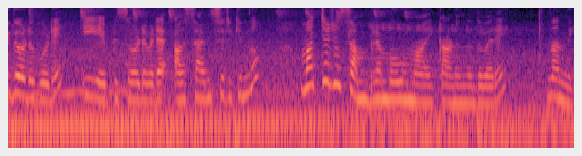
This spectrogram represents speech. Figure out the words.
ഇതോടുകൂടി ഈ എപ്പിസോഡ് ഇവിടെ അവസാനിച്ചിരിക്കുന്നു. മറ്റൊരു സംരംഭവുമായി കാണുന്നതുവരെ നന്ദി.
